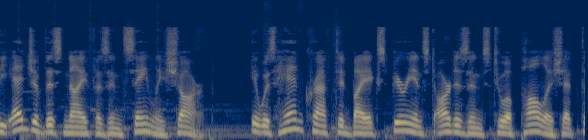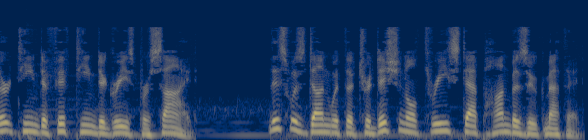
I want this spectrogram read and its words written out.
The edge of this knife is insanely sharp. It was handcrafted by experienced artisans to a polish at 13 to 15 degrees per side. This was done with the traditional three-step Honbazuke method.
